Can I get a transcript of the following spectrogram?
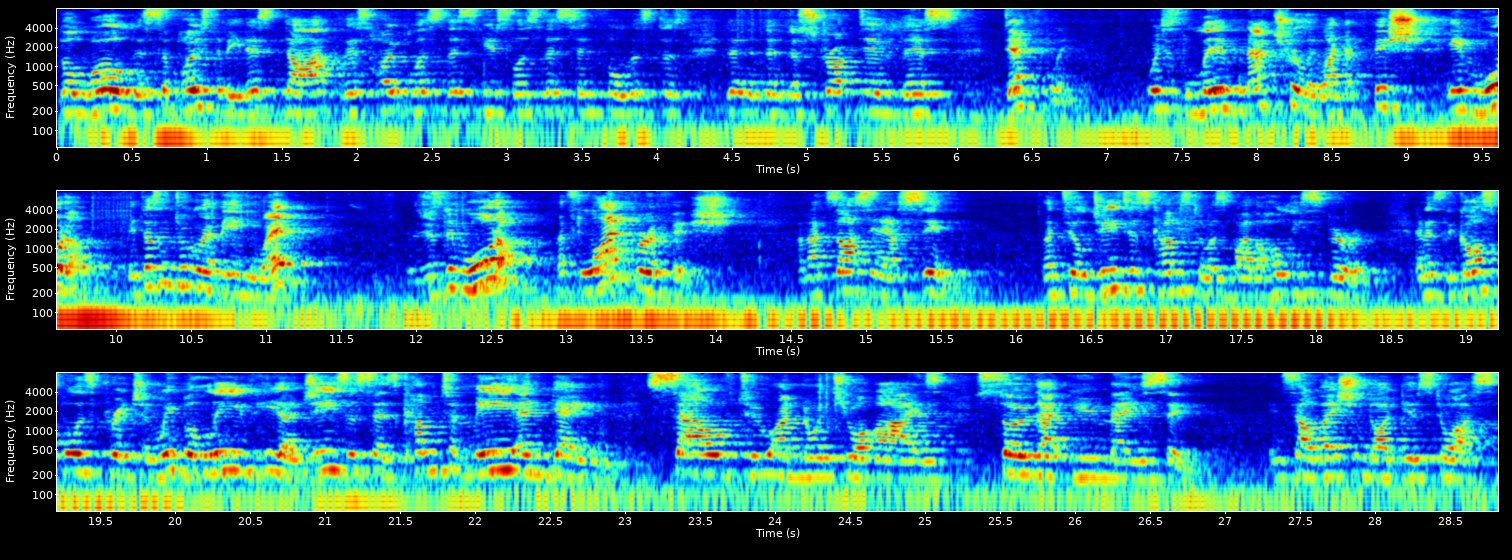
the world is supposed to be this dark, this hopeless, this useless, this sinful, this des- destructive, this deathly. We just live naturally like a fish in water. It doesn't talk about being wet, it's just in water. That's life for a fish. And that's us in our sin. Until Jesus comes to us by the Holy Spirit. And as the gospel is preached, and we believe here, Jesus says, Come to me and gain salve to anoint your eyes so that you may see in salvation God gives to us.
